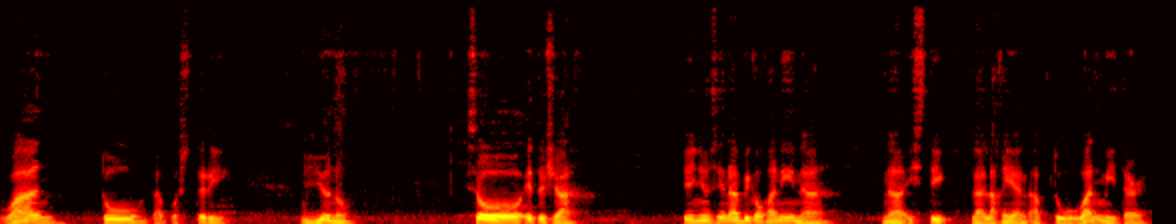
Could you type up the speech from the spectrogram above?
1, 2, tapos 3. Yun, no? So, ito siya. Yan yung sinabi ko kanina na stick, lalaki yan up to 1 meter.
